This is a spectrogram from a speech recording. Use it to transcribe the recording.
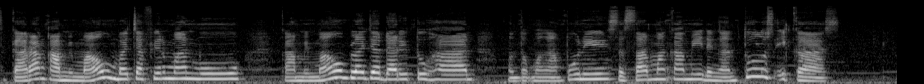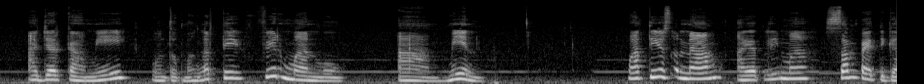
sekarang kami mau membaca firman-Mu. Kami mau belajar dari Tuhan untuk mengampuni sesama kami dengan tulus ikhlas. Ajar kami untuk mengerti firman-Mu. Amin. Matius 6 ayat 5 sampai 13.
